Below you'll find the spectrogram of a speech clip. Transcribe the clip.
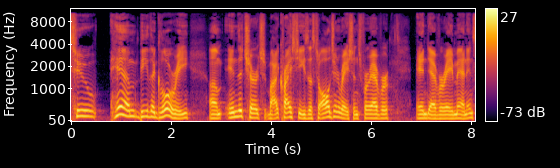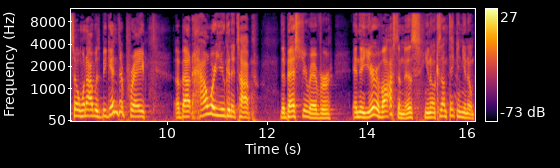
To him be the glory um, in the church by Christ Jesus to all generations forever and ever. Amen. And so when I was beginning to pray about how are you going to top the best year ever and the year of awesomeness, you know, because I'm thinking, you know,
